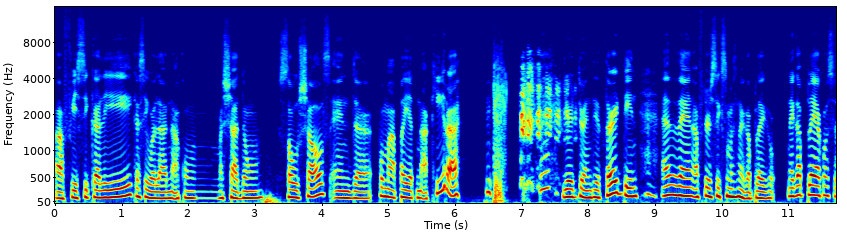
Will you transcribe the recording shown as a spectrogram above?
uh, physically kasi wala na akong masyadong socials and uh, pumapayat na Akira. year 2013 and then after 6 months nag-apply ko nag-apply ako sa,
